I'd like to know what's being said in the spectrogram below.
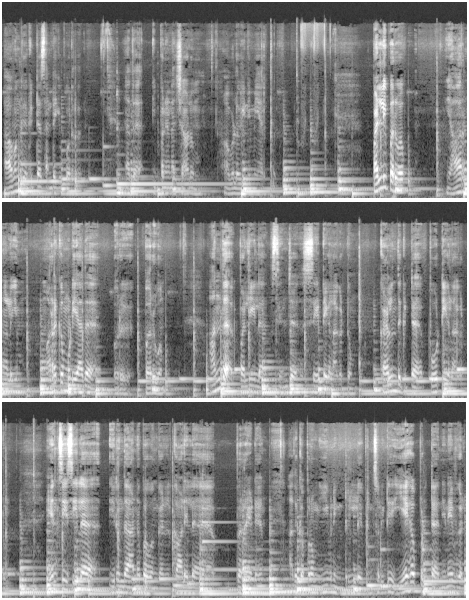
அவங்க கிட்ட சண்டைக்கு போறது. அத இப்ப நினைச்சாலும் அவ்வளவு இனிமையா இருக்கு. பள்ளி பருவம் யாருனாலையும் மறக்க முடியாத ஒரு பருவம். அந்த பள்ளியில் செஞ்ச சேட்டைகளாகட்டும் கலந்துக்கிட்ட போட்டிகளாகட்டும் என்சிசியில் இருந்த அனுபவங்கள் காலையில் பரேடு அதுக்கப்புறம் ஈவினிங் ட்ரில் அப்படின்னு சொல்லிட்டு ஏகப்பட்ட நினைவுகள்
